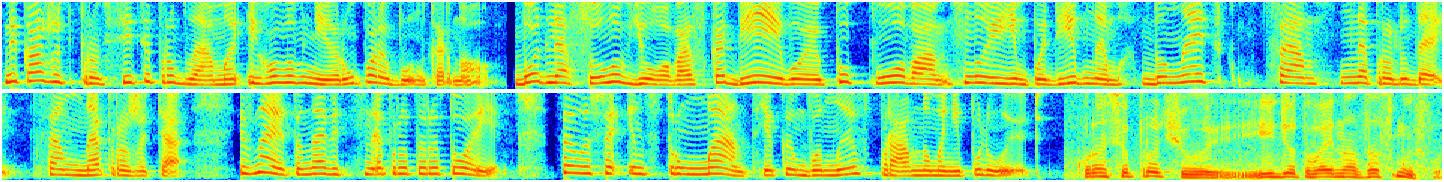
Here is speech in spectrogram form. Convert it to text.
Не кажуть про всі ці проблеми і головні рупори бункерного. Бо для Соловйова, Скабєєвої, Попова, ну і їм подібним, Донецьк це не про людей, це не про життя. І знаєте, навіть не про території. Це лише інструмент, яким вони вправно маніпулюють. Кроме всего прочего, идет война за смыслы.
